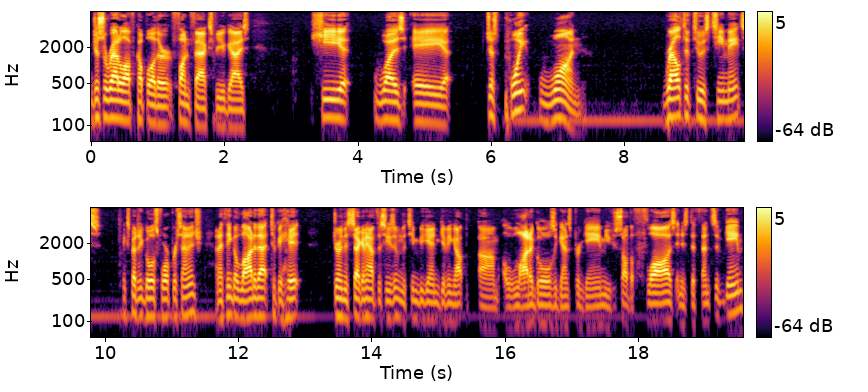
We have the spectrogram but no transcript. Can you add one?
just to rattle off a couple other fun facts for you guys. He was a just 0.1 relative to his teammates expected goals for percentage. And I think a lot of that took a hit during the second half of the season. The team began giving up um, a lot of goals against per game. You saw the flaws in his defensive game.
